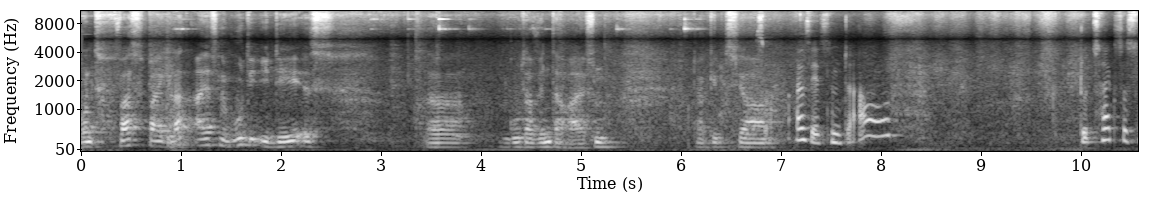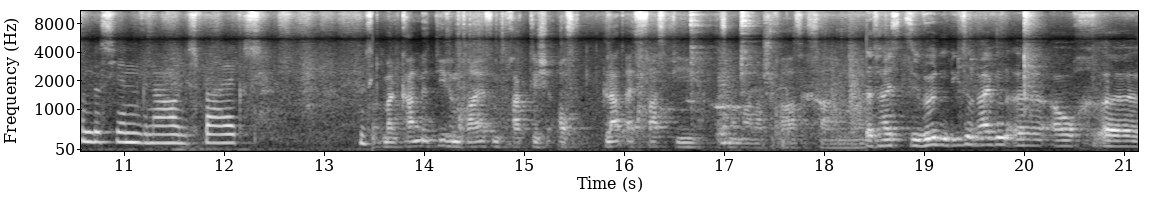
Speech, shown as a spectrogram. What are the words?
Und was bei Glatteis eine gute Idee ist, ein guter Winterreifen. Da gibt es ja Also jetzt nimmt er auf. Du zeigst das so ein bisschen, genau, die Spikes. Man kann mit diesem Reifen praktisch auf Glatteis fast wie auf normaler Straße fahren. Ne? Das heißt, Sie würden diesen Reifen äh, auch äh,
